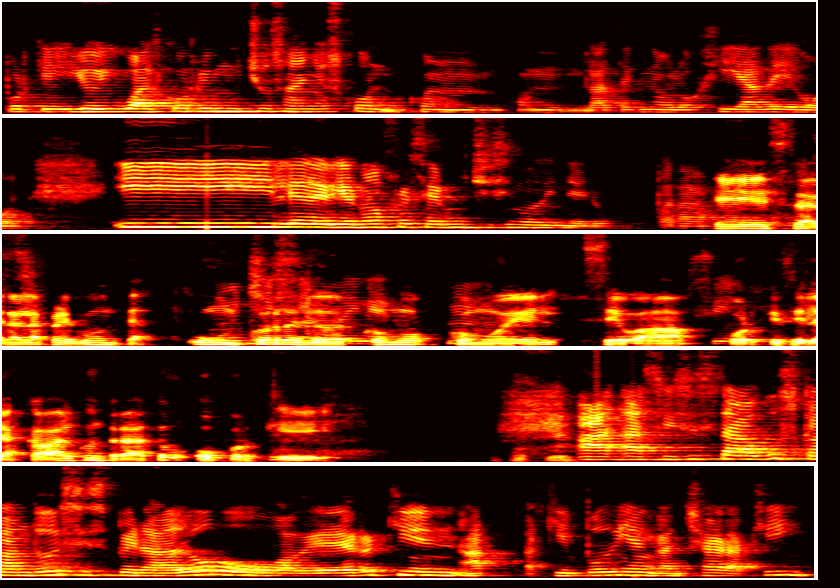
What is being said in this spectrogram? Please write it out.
porque yo igual corrí muchos años con, con, con la tecnología de on y le debieron ofrecer muchísimo dinero. Para, Esa era la pregunta. ¿Un corredor como, como mm. él se va porque se le acaba el contrato o porque Así se estaba buscando desesperado a ver quién, a, quién podía enganchar aquí.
